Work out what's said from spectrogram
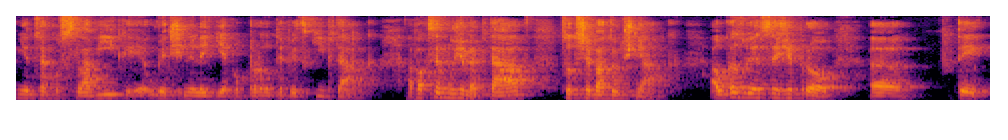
něco jako slavík je u většiny lidí jako prototypický pták. A pak se můžeme ptát, co třeba tučňák. A ukazuje se, že pro uh, ty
